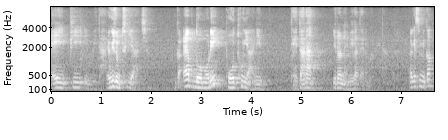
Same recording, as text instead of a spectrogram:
AB입니다. 여기 좀 특이하죠. 그러니까 abnormal이 보통이 아닌 대단한 이런 의미가 되는 겁니다. 알겠습니까?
